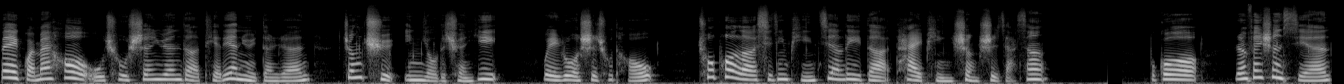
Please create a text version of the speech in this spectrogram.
被拐卖后无处伸冤的铁链女等人，争取应有的权益，为弱势出头，戳破了习近平建立的太平盛世假象。不过，人非圣贤，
